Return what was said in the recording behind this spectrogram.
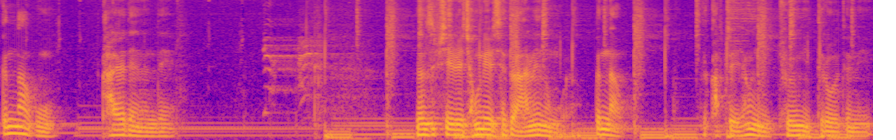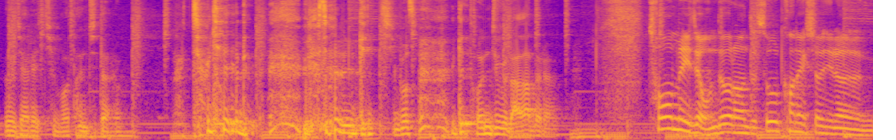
끝나고 가야 되는데 연습실을 정리를 제대로 안 해놓은 거예요 끝나고. 갑자기 형이 조용히 들어오더니 의자를 집어 던지더라고 저기 의자를 이렇게 집어서 이렇게 던지고 나가더라고. 처음에 이제 언더그라운드 Soul Connection이라는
